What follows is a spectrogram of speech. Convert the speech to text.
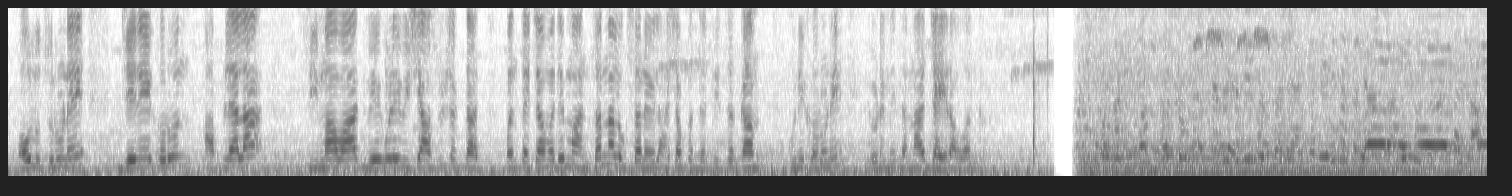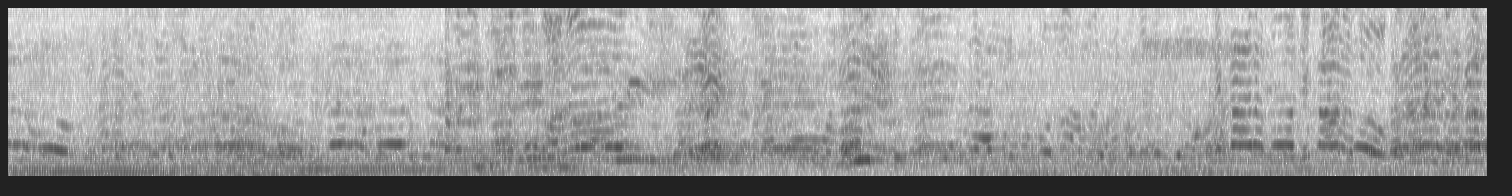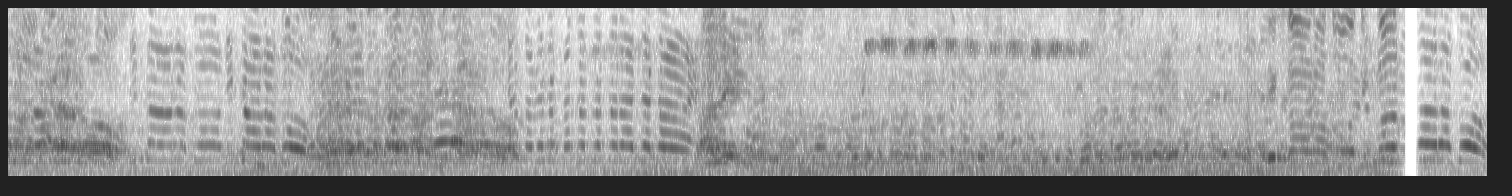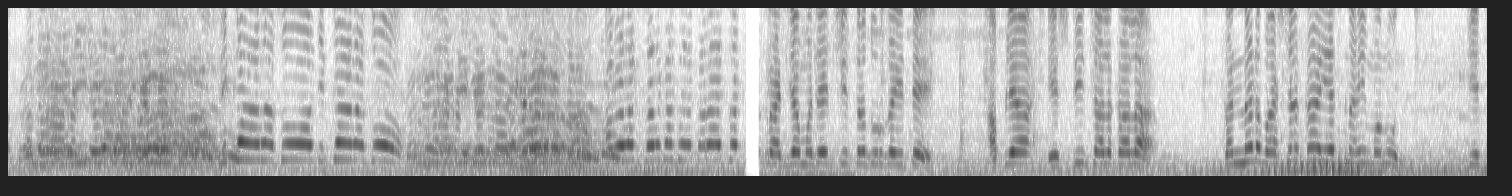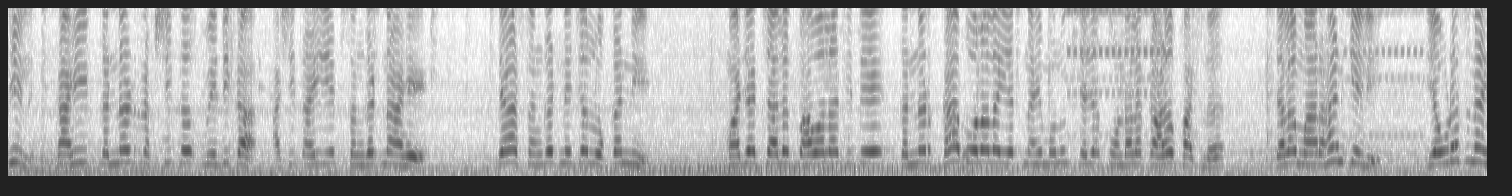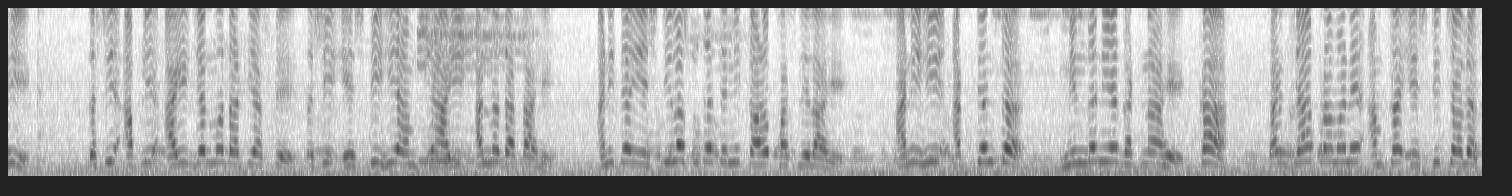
पाऊल उचलू नये. जेणेकरून आपल्याला सीमावाद वेगवेगळे विषय असू शकतात पण त्याच्यामध्ये माणसांना नुकसान होईल अशा पद्धतीचं काम कुणी करू नये एवढं मी त्यांना जाहीर आवाहन करतो धिक्कार असो धिक्कार असो धिक्कार असो धिक्कार असो या कर्नाटक सरकारचं करायचं धिक्कार असो धिक्कार. असो. धिक्कार असो कर्नाटक करायचं. राज्यामध्ये चित्रदुर्ग इथे आपल्या एस टी चालकाला कन्नड भाषा का येत नाही म्हणून तेथील काही कन्नड रक्षिक वेदिका अशी काही एक संघटना आहे. त्या संघटनेच्या लोकांनी माझ्या चालक भावाला तिथे कन्नड का बोलायला येत नाही म्हणून त्याच्या तोंडाला काळं फासलं. त्याला मारहाण केली. एवढंच नाही. जशी आपली आई जन्मदाती असते तशी एस टी ही आमची आई अन्नदाता आहे. आणि त्या एस टीला सुद्धा त्यांनी काळं फासलेलं आहे. आणि ही अत्यंत निंदनीय घटना आहे. का? कारण ज्याप्रमाणे आमचा एस टी चालक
